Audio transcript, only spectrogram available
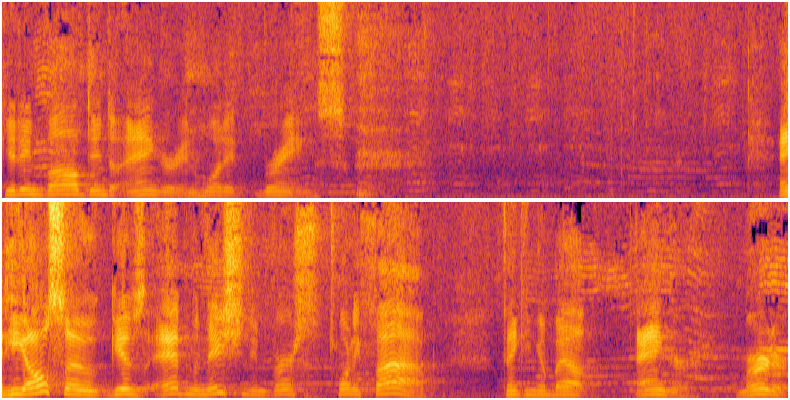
get involved into anger and what it brings. And he also gives admonition in verse 25, thinking about anger, murder,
